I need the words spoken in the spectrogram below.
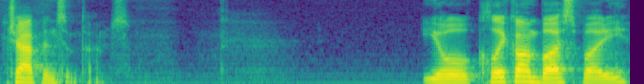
Which happens sometimes. You'll click on Bus Buddy.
